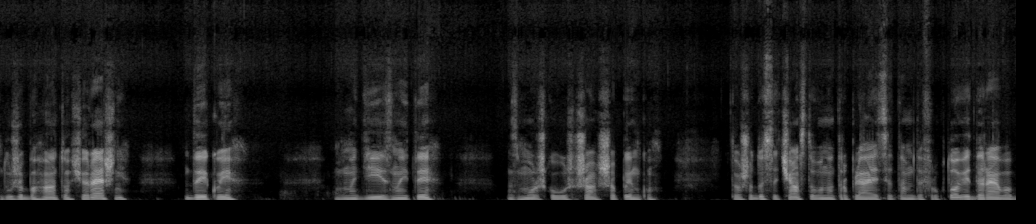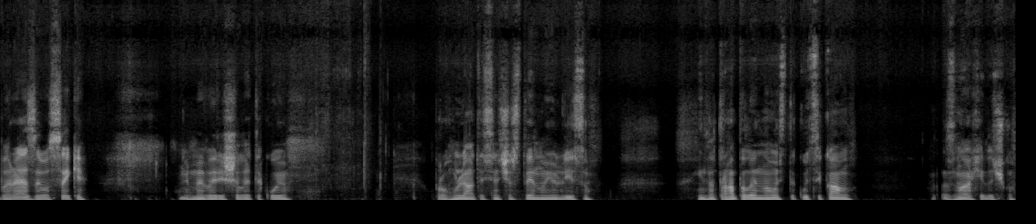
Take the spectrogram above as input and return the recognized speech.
дуже багато черешні дикої. В надії знайти зморшкову шапинку. Тому що досить часто вона трапляється там, де фруктові дерева, берези, осики. І ми вирішили такою прогулятися частиною лісу. І натрапили на ось таку цікаву знахідочку.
